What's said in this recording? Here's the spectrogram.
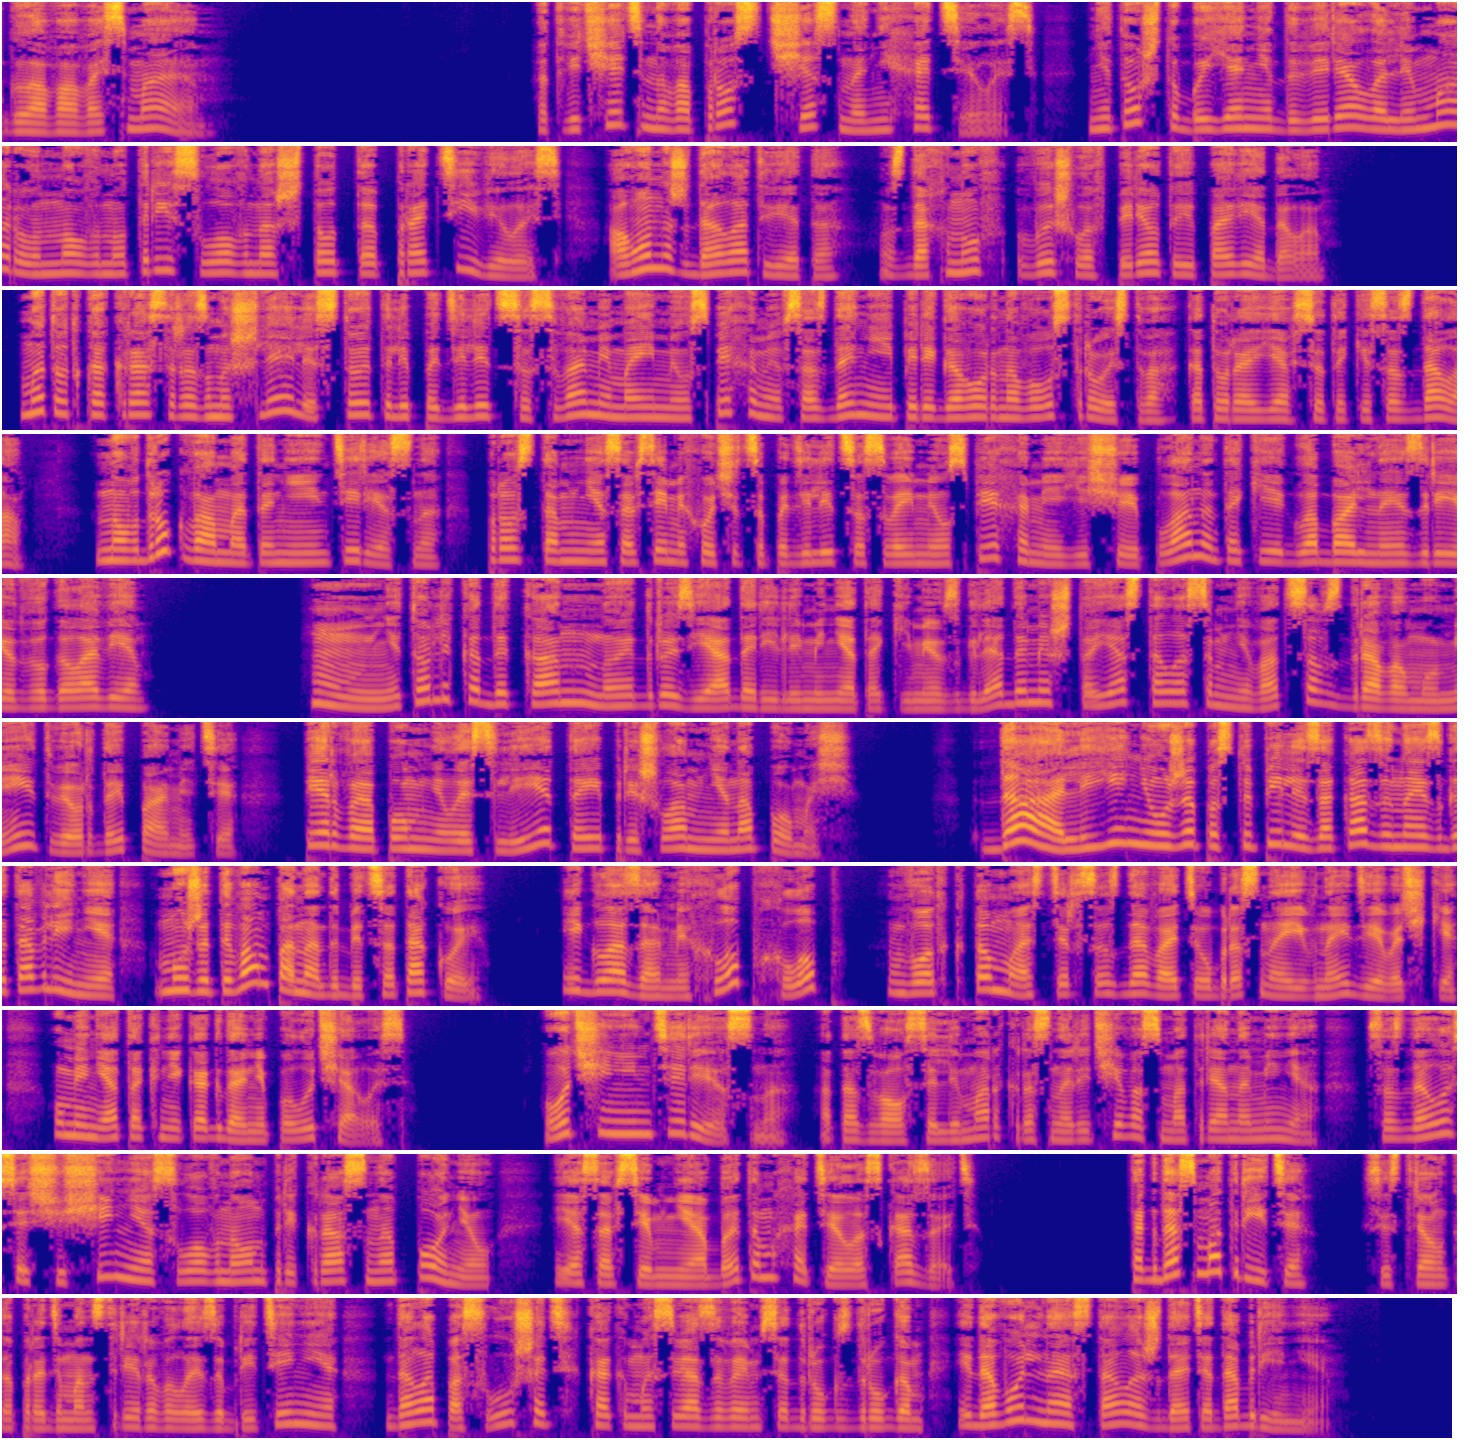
Глава восьмая. Отвечать на вопрос честно не хотелось. Не то чтобы я не доверяла Лимару, но внутри словно что-то противилось, а он ждал ответа. Вздохнув, вышла вперед и поведала. «Мы тут как раз размышляли, стоит ли поделиться с вами моими успехами в создании переговорного устройства, которое я все таки создала. Но вдруг вам это не интересно? Просто мне со всеми хочется поделиться своими успехами, еще и планы такие глобальные зреют в голове. Хм, не только декан, но и друзья дарили меня такими взглядами, что я стала сомневаться в здравом уме и твердой памяти. Первая помнилась Лиета и пришла мне на помощь. «Да, Лиене уже поступили заказы на изготовление. Может, и вам понадобится такой?» И глазами хлоп-хлоп, вот кто мастер создавать образ наивной девочки. У меня так никогда не получалось. «Очень интересно», — отозвался Лемар, красноречиво смотря на меня. Создалось ощущение, словно он прекрасно понял. Я совсем не об этом хотела сказать. «Тогда смотрите», — сестренка продемонстрировала изобретение, дала послушать, как мы связываемся друг с другом, и, довольная, стала ждать одобрения.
